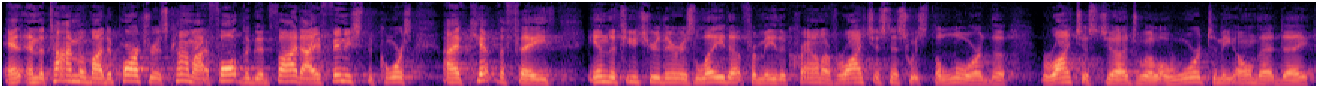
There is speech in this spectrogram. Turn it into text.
And, and, the time of my departure has come. I have fought the good fight. I have finished the course. I have kept the faith. In the future, there is laid up for me the crown of righteousness, which the Lord, the righteous judge, will award to me on that day,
